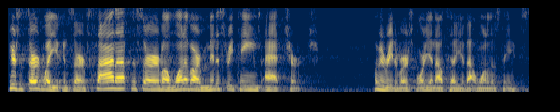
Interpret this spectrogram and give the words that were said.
Here's the third way you can serve sign up to serve on one of our ministry teams at church. Let me read a verse for you, and I'll tell you about one of those teams.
